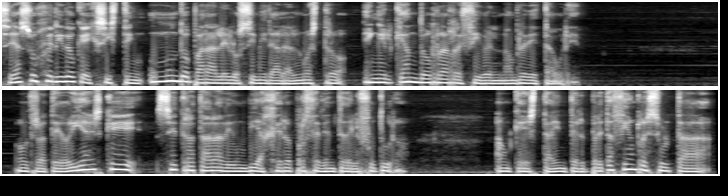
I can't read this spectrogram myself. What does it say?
se ha sugerido que existe un mundo paralelo similar al nuestro en el que Andorra recibe el nombre de Tauret. Otra teoría es que se tratara de un viajero procedente del futuro, aunque esta interpretación resulta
